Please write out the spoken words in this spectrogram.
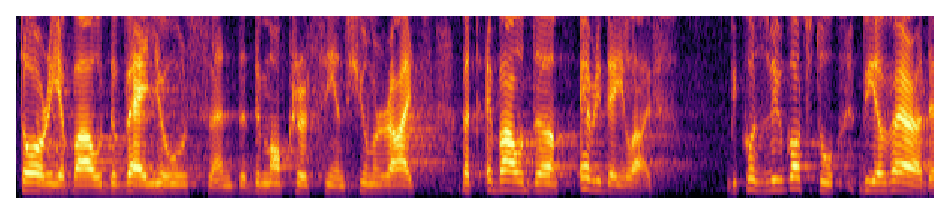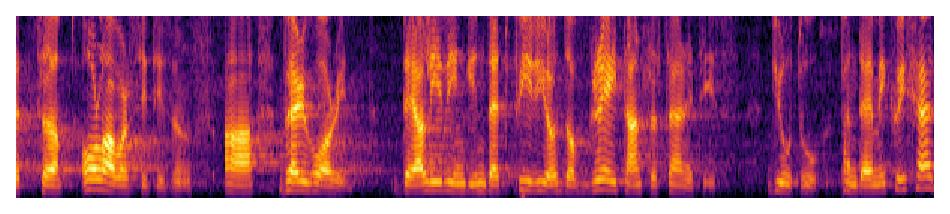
story about the values and the democracy and human rights, but about everyday life. Because we've got to be aware that uh, all our citizens are very worried. They are living in that period of great uncertainties due to pandemic we had,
